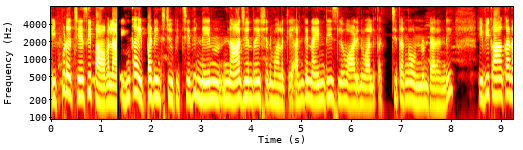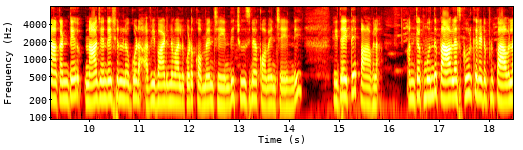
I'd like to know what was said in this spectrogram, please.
ఇప్పుడు వచ్చేసి పావల. ఇంకా ఇప్పటి నుంచి చూపించేది నేను నా జనరేషన్ వాళ్ళకి. అంటే నైంటీస్లో వాడిన వాళ్ళు ఖచ్చితంగా ఉండుంటారండి. ఇవి కాక నాకంటే నా జనరేషన్లో కూడా అవి వాడిన వాళ్ళు కూడా కామెంట్ చేయండి. చూసినా కామెంట్ చేయండి. ఇదైతే పావల. అంతకుముందు పావల స్కూల్కి వెళ్ళేటప్పుడు పావల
